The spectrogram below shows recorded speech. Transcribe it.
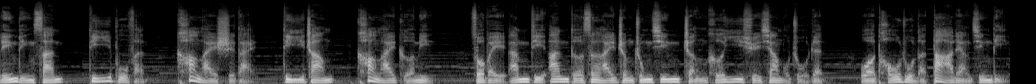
零零三第一部分抗癌时代第一章抗癌革命。作为 M.D. 安德森癌症中心整合医学项目主任，我投入了大量精力，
